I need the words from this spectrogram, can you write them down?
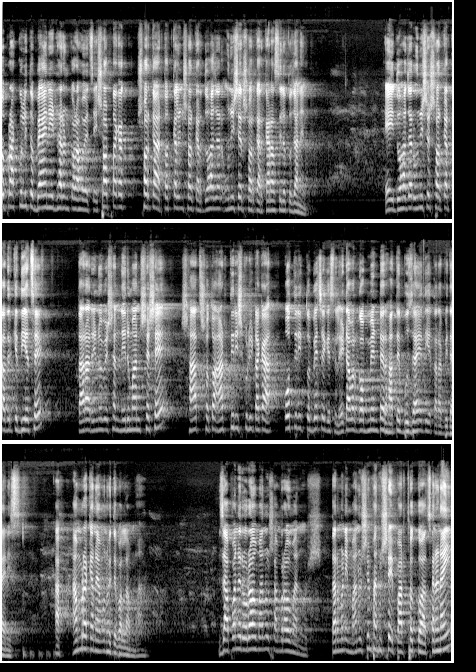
প্রাক্কলিত ব্যয় নির্ধারণ করা হয়েছে, সব টাকা সরকার, তৎকালীন সরকার দু হাজার সরকার কারা ছিল তো জানেন? এই দু হাজার সরকার তাদেরকে দিয়েছে, তারা রিনোভেশন নির্মাণ শেষে সাত শত আটত্রিশ কোটি টাকা অতিরিক্ত বেঁচে গেছিল। এটা আবার গভর্নমেন্টের হাতে বুঝাই দিয়ে তারা বিদায় নিছে। আহ, আমরা কেন এমন হইতে পারলাম না? জাপানের ওরাও মানুষ, আমরাও মানুষ। তার মানে মানুষে মানুষে পার্থক্য আছে না নাই?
